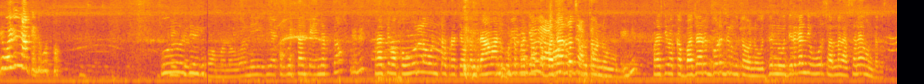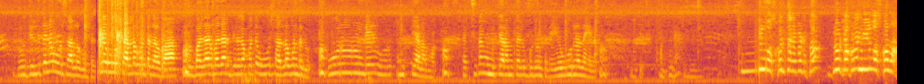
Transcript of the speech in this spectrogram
ఇవన్నీ నాకెట్ట కొత్త ఊరు తిరిగి నీకు ఎట్లా గుర్తు అంటే ఏం చెప్తావు ప్రతి ఒక్క ఊర్లో ఉంటావు ప్రతి ఒక్క గ్రామానికి ఉంటావు ప్రతి ఒక్క బజార్లో తిరుగుతావు నువ్వు. ప్రతి ఒక్క బజార్కి కూడా తిరుగుతావు నువ్వు. నువ్వు తిరగంది ఊరు చల్లగా అసలే ఉండదు. నువ్వు తిరిగితేనే ఊరు చల్లగా ఉంటుంది. ఊరు చల్లగా ఉంటుంది అవ్వా. నువ్వు బజార్ బజార్ తిరగకపోతే ఊరు చల్లగా ఉండదు. ఊరు ఊరు ఉండేది ఊరు ముత్యాలమ్మ. ఖచ్చితంగా ముత్యాలమ్మ తల్లి గుడి ఉంటుంది ఏ ఊర్లోనైనా. నీళ్ళు పోసుకొని తలపెడతా నువ్వు నీళ్ళు పోసుకోవాలా?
